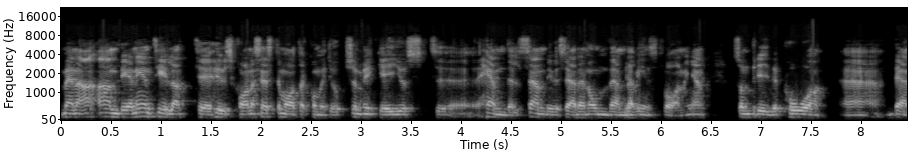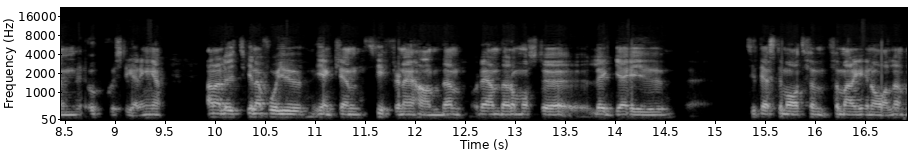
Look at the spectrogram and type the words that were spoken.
Men anledningen till att eh, Husqvarnas estimat har kommit upp så mycket är just eh, händelsen, det vill säga den omvända vinstvarningen som driver på eh, den uppjusteringen. Analytikerna får ju egentligen siffrorna i handen och det enda de måste lägga är ju eh, sitt estimat för, för marginalen.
